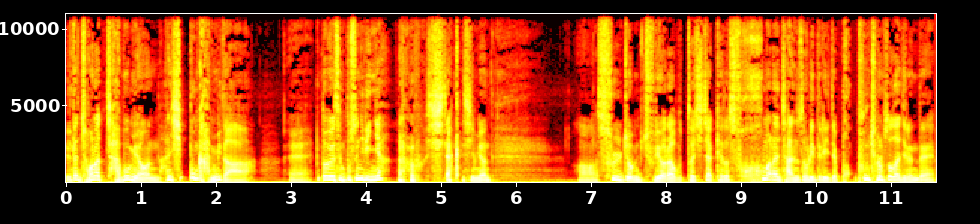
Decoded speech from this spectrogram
일단 전화 잡으면 한 10분 갑니다. 예. 또 요새 무슨 일 있냐? 라고 시작하시면 어, 술 좀 줄여라부터 시작해서 수많은 잔소리들이 이제 폭풍처럼 쏟아지는데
